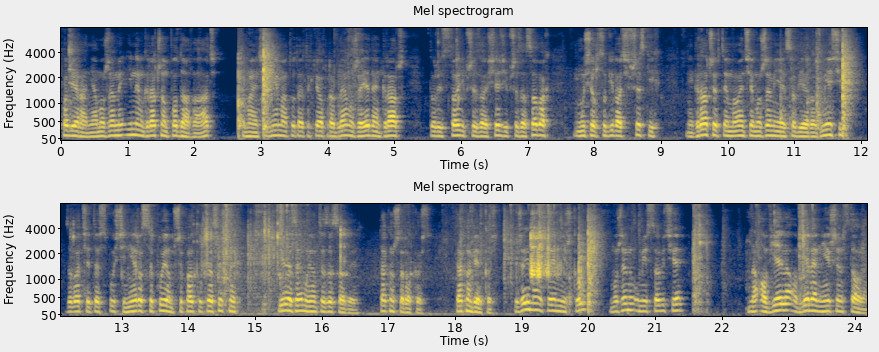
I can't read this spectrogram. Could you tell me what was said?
pobierania. Możemy innym graczom podawać. Tym momencie nie ma tutaj takiego problemu, że jeden gracz, który stoi przy, siedzi przy zasobach, musi obsługiwać wszystkich graczy. W tym momencie możemy je sobie rozmieścić. Zobaczcie też, spójrzcie, nie rozsypują w przypadku klasycznych, ile zajmują te zasoby. Taką szerokość, taką wielkość. Jeżeli mamy pojemniczków, możemy umiejscowić je na o wiele, o wiele mniejszym stole.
